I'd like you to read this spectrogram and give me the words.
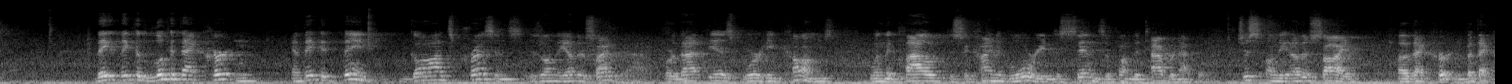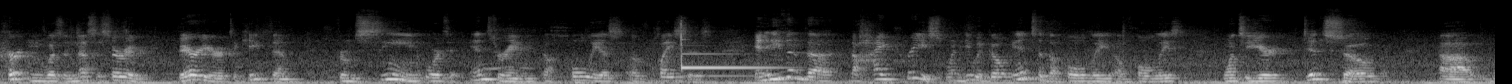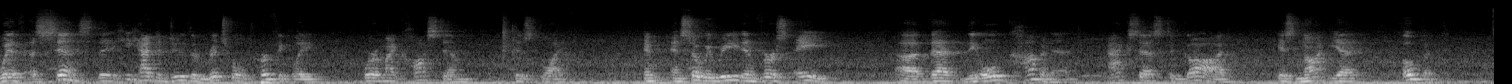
they, they could look at that curtain and they could think God's presence is on the other side of that, or that is where He comes when the cloud, the Shekinah glory, descends upon the tabernacle, just on the other side of that curtain. But that curtain was a necessary barrier to keep them from seeing or to entering the holiest of places. And even the, the high priest, when he would go into the Holy of Holies once a year, did so uh, with a sense that he had to do the ritual perfectly or it might cost him his life. And, and so we read in verse 8 uh, that the old covenant access to God is not yet opened.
